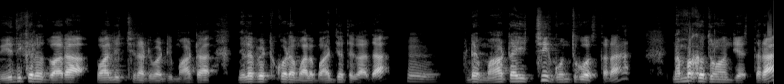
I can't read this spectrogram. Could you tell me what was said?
వేదికల ద్వారా వాళ్ళు ఇచ్చినటువంటి మాట నిలబెట్టుకోవడం వాళ్ళ బాధ్యత కాదా? అంటే మాట ఇచ్చి గొంతుకు వస్తారా? నమ్మక ద్రోహం చేస్తారా?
